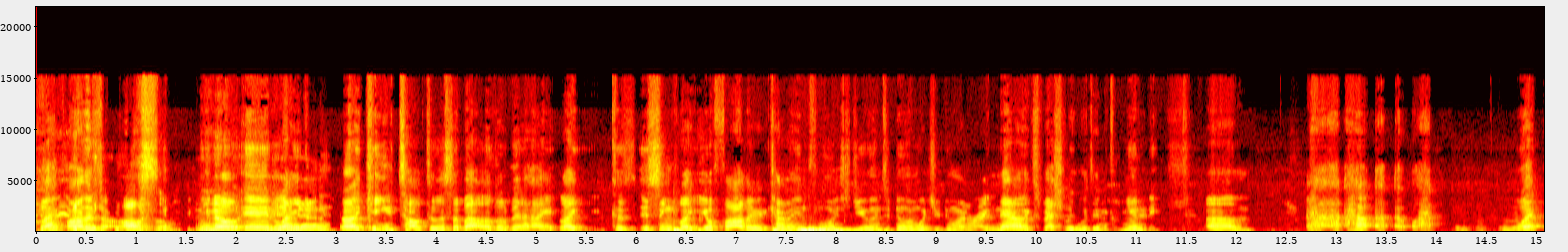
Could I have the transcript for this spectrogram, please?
Black fathers are awesome, you know, and like uh, can you talk to us about a little bit of how, you, like, because it seems like your father kind of influenced you into doing what you're doing right now, especially within the community. Um, how, how, what,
